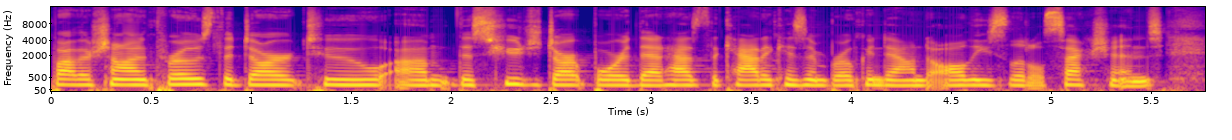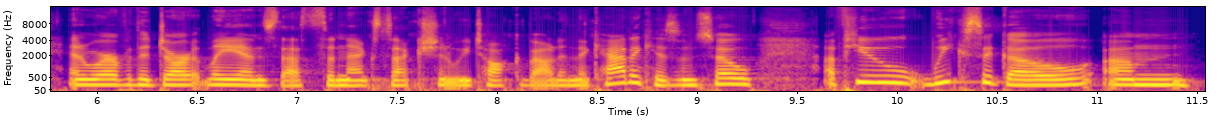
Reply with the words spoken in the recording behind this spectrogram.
Father Sean throws the dart to um, this huge dartboard that has the catechism broken down to all these little sections, and wherever the dart lands, that's the next section we talk about in the catechism. So a few weeks ago, um,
